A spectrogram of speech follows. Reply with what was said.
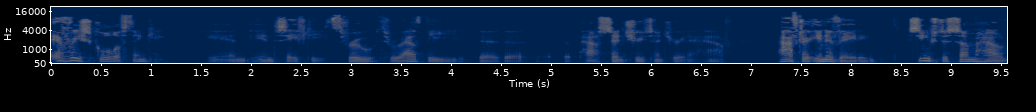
every school of thinking in, in safety through, throughout the, the, the, the past century, century and a half, after innovating, seems to somehow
